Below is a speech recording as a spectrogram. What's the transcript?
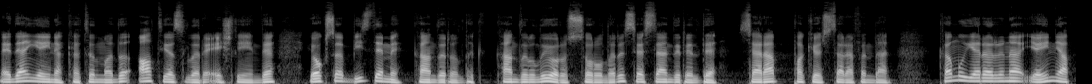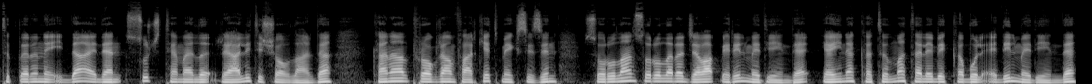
neden yayına katılmadı alt yazıları eşliğinde yoksa biz de mi kandırıldık, kandırılıyoruz? soruları seslendirildi Serap Paköz tarafından kamu yararına yayın yaptıklarını iddia eden suç temalı reality şovlarda kanal program fark etmeksizin sorulan sorulara cevap verilmediğinde, yayına katılma talebi kabul edilmediğinde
